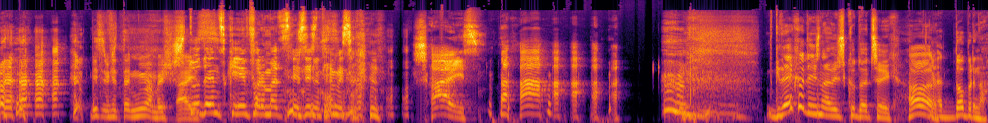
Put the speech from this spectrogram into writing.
Myslím, že ten my máme šajs. Študentský informačný systém. šajs. Kde chodíš na výšku do Čech? Hovor. Do Brna.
